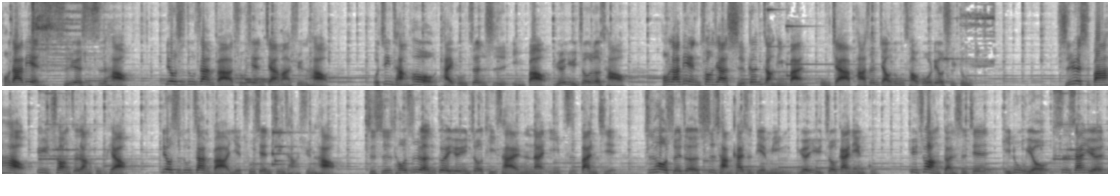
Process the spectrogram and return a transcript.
宏达电十月十四号，六十度战法出现加码讯号。我进场后，台股正式引爆元宇宙热潮，宏达电创下十根涨停板，股价爬升角度超过六十度。十月十八号，预创这张股票六十度战法也出现进场讯号，此时投资人对元宇宙题材仍然一知半解。之后，随着市场开始点名元宇宙概念股。预创短时间一路由四三元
